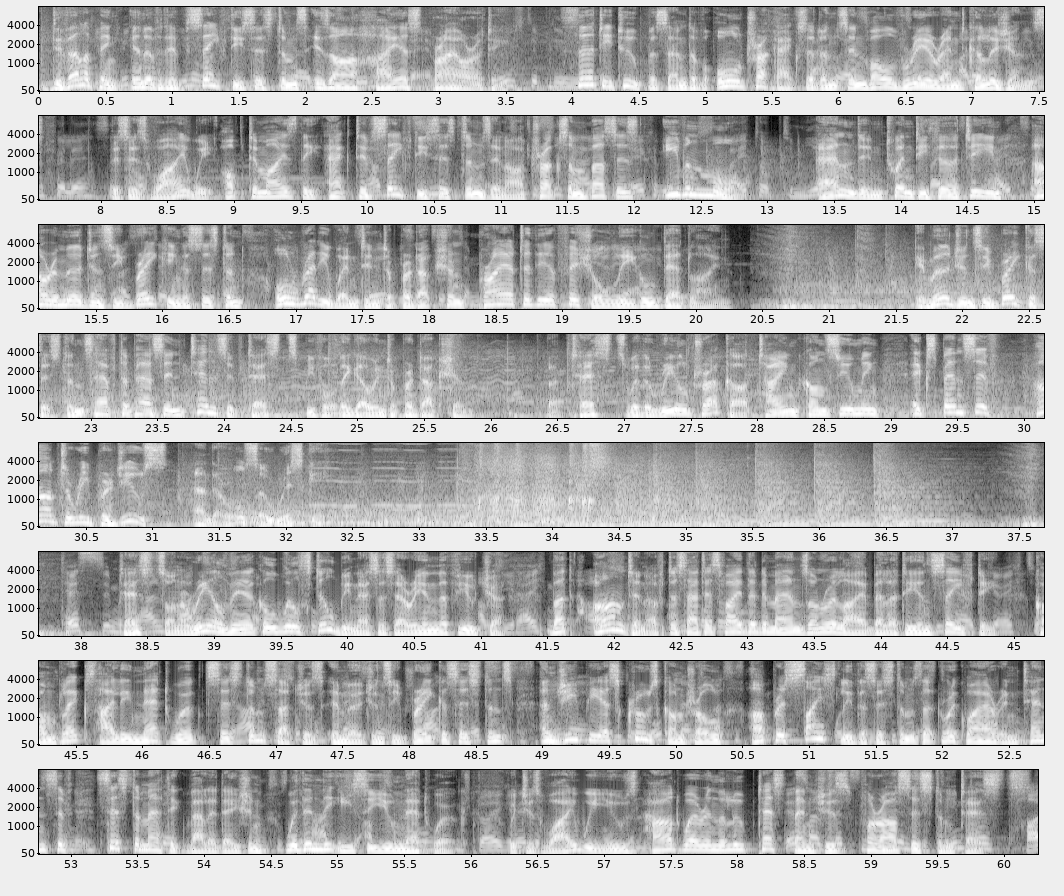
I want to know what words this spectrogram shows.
Developing innovative safety systems is our highest priority. 32% of all truck accidents involve rear-end collisions. This is why we optimize the active safety systems in our trucks and buses even more. And in 2013, our emergency braking assistant already went into production prior to the official legal deadline. Emergency brake assistants have to pass intensive tests before they go into production. But tests with a real truck are time-consuming, expensive, hard to reproduce, and they're also risky. Tests on a real vehicle will still be necessary in the future, but aren't enough to satisfy the demands on reliability and safety. Complex, highly networked systems such as emergency brake assistance and GPS cruise control are precisely the systems that require intensive, systematic validation within the ECU network, which is why we use hardware-in-the-loop test benches for our system tests.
